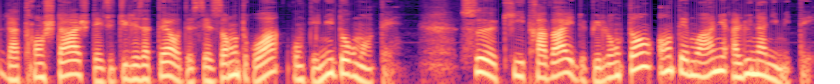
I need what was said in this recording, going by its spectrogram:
La tranche d'âge des utilisateurs de ces endroits continue d'augmenter. Ceux qui travaillent depuis longtemps en témoignent à l'unanimité.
